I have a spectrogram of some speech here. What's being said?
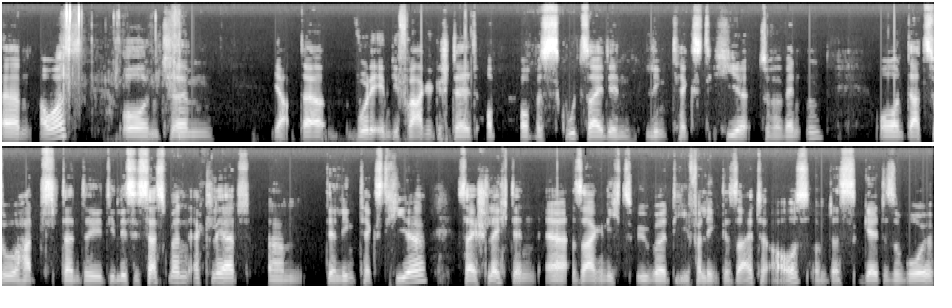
ähm, Hours. Und ähm, ja, da wurde eben die Frage gestellt, ob, ob es gut sei, den Linktext hier zu verwenden. Und dazu hat dann die, die Lizzie Sussman erklärt, ähm, der Linktext hier sei schlecht, denn er sage nichts über die verlinkte Seite aus. Und das gelte sowohl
